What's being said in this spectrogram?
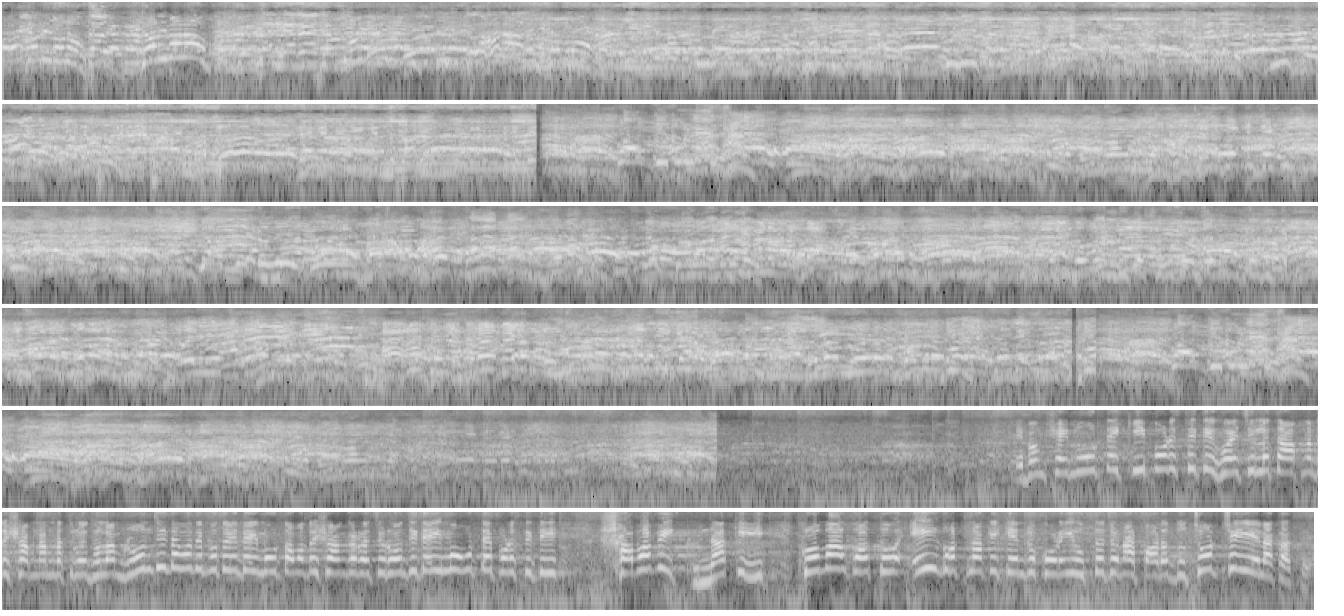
এবং সেই মুহূর্তে কি পরিস্থিতি হয়েছিল তা আপনাদের সামনে আমরা তুলে ধরলাম। রঞ্জিত আমাদের প্রতিনিধি, এই মুহূর্তে আমাদের সঙ্গে রয়েছে। রঞ্জিত, এই মুহূর্তে পরিস্থিতি স্বাভাবিক নাকি ক্রমাগত এই ঘটনাকে কেন্দ্র করেই উত্তেজনার পারদ চড়ছে এই এলাকাতে?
